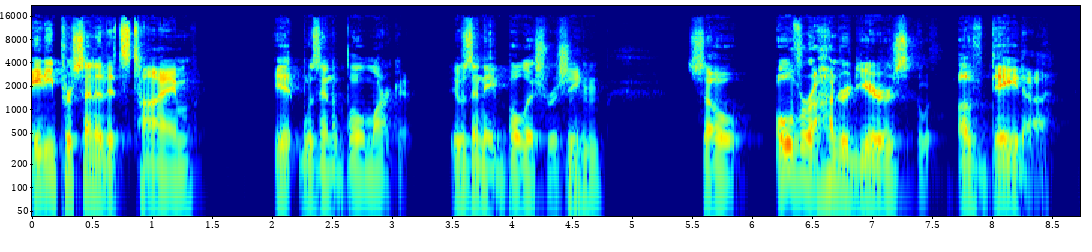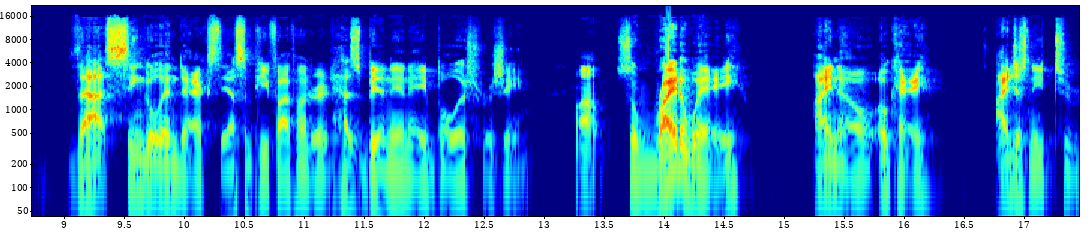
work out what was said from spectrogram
80% of its time it was in a bull market. It was in a bullish regime. Mhm. So over 100 years of data, that single index, the S&P 500 has been in a bullish regime. Wow. So right away, I know, okay, I just need to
